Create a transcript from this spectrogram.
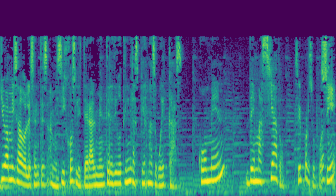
Yo a mis adolescentes, a mis hijos, literalmente les digo, tienen las piernas huecas, comen demasiado. Sí, por supuesto. Sí,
